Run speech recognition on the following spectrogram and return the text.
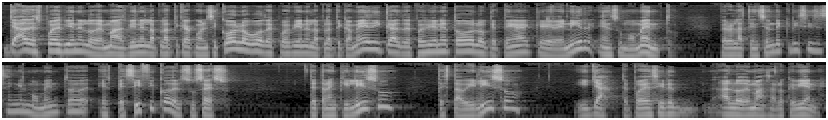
Ya después viene lo demás, viene la plática con el psicólogo, después viene la plática médica, después viene todo lo que tenga que venir en su momento. Pero la atención de crisis es en el momento específico del suceso. Te tranquilizo, te estabilizo y ya, te puedes ir a lo demás, a lo que viene.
